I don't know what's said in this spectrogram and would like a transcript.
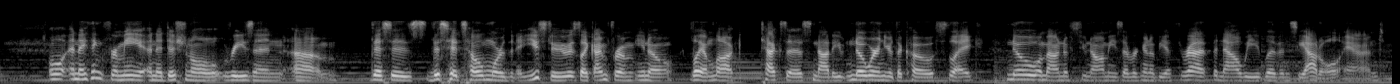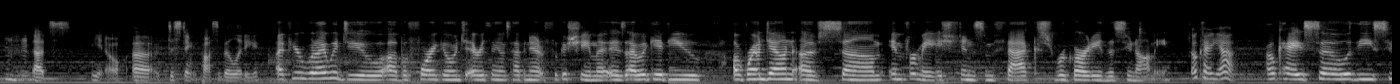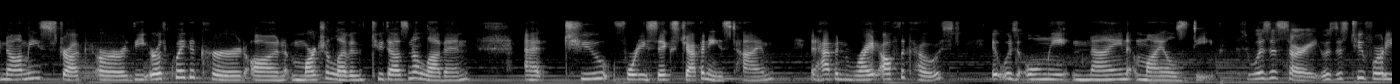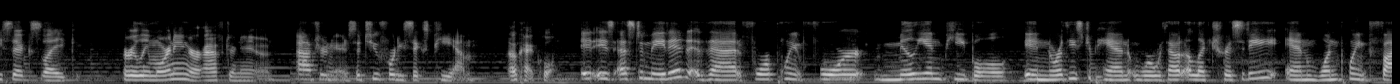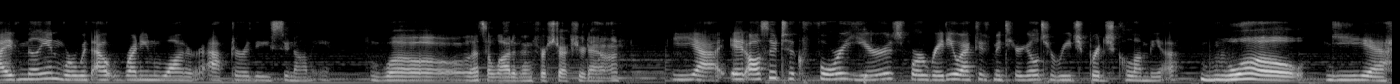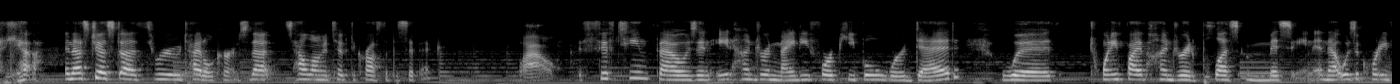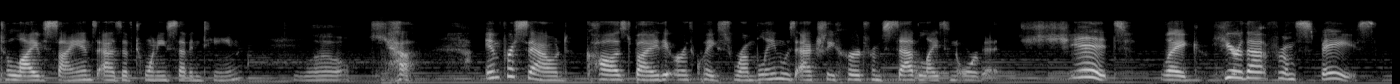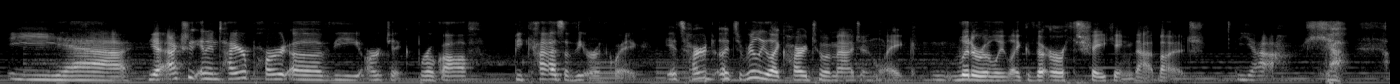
Well, and I think for me, an additional reason um, this is this hits home more than it used to is like I'm from you know landlocked Texas, not even nowhere near the coast. Like no amount of tsunami is ever going to be a threat, but now we live in Seattle, and that's you know a distinct possibility. I fear what I would do uh, before I go into everything that was happening at Fukushima is I would give you a rundown of some information, some facts regarding the tsunami. Okay, yeah. Okay, so the tsunami struck, or the earthquake occurred on March 11th, 2011, at 2:46 Japanese time. It happened right off the coast. It was only nine miles deep. So was this sorry? Was this 2:46 like early morning or afternoon? Afternoon, so 2:46 p.m. Okay, cool. It is estimated that 4.4 million people in northeast Japan were without electricity, and 1.5 million were without running water after the tsunami. Whoa, that's a lot of infrastructure down. Yeah, it also took four years for radioactive material to reach British Columbia. Whoa. Yeah, yeah. And that's just uh, through tidal currents. So that's how long it took to cross the Pacific. Wow. 15,894 people were dead, with 2,500 plus missing. And that was according to Live Science as of 2017. Whoa. Yeah. Infrasound caused by the earthquake's rumbling was actually heard from satellites in orbit. Shit. Like, hear that from space. Yeah. Yeah, actually, an entire part of the Arctic broke off because of the earthquake. It's hard, it's really like hard to imagine, like, literally, like the earth shaking that much. Yeah. Yeah.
